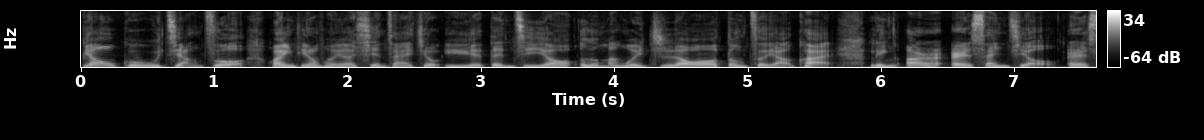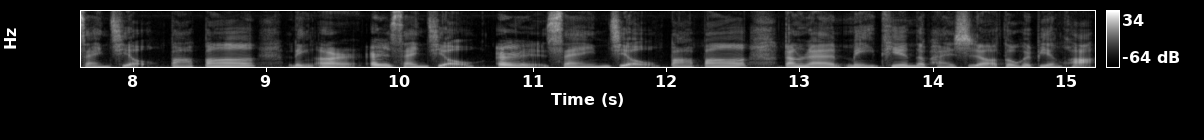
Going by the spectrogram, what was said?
标股讲座，欢迎听众朋友现在就预约登记哦，额满为止哦，动作要快，零二二三九二三九。八八零二二三九二三九。八八，当然每天的盘势啊都会变化，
